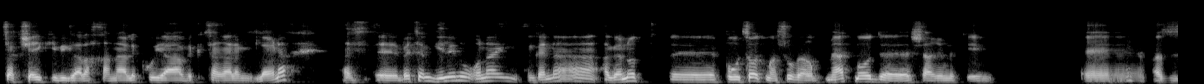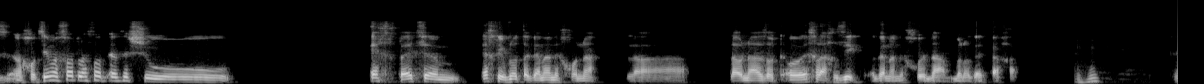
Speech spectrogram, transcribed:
קצת שייקי בגלל הכנה לקויה וקצרה לעונה, אז uh, בעצם גילינו עונה עם הגנה, הגנות פרוצות משהו ומעט מאוד שערים נקיים. אז אנחנו רוצים לעשות, לעשות איזשהו, איך בעצם, איך לבנות הגנה נכונה לעונה הזאת, או איך להחזיק הגנה נכונה, בוא נגיד ככה. Uh,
